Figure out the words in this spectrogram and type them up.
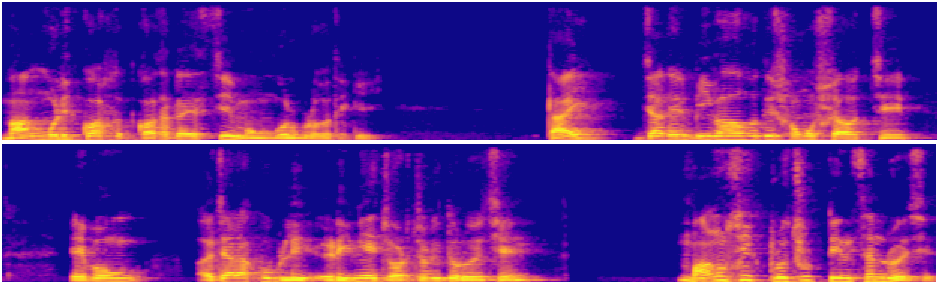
মাঙ্গলিক কথা- কথাটা এসছে মঙ্গল গ্রহ থেকেই। তাই যাদের বিবাহ হতে সমস্যা হচ্ছে এবং যারা খুব ঋণে জর্জরিত রয়েছেন, মানসিক প্রচুর টেনশন রয়েছে,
